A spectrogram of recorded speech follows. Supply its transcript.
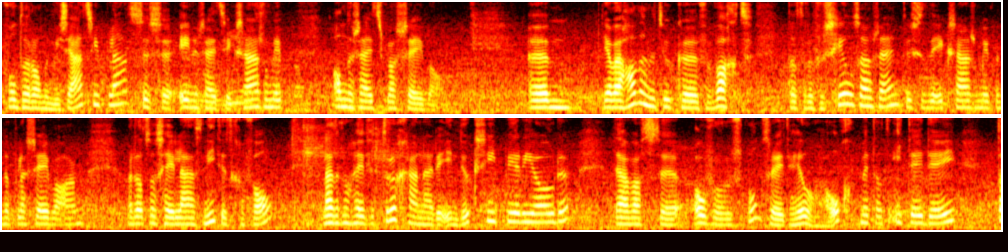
vond een randomisatie plaats tussen enerzijds ixazomib, anderzijds placebo. Um, ja, wij hadden natuurlijk uh, verwacht dat er een verschil zou zijn tussen de ixazomib en de placebo-arm. Maar dat was helaas niet het geval. Laat ik nog even teruggaan naar de inductieperiode. Daar was de overall rate heel hoog met dat ITD. 80%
